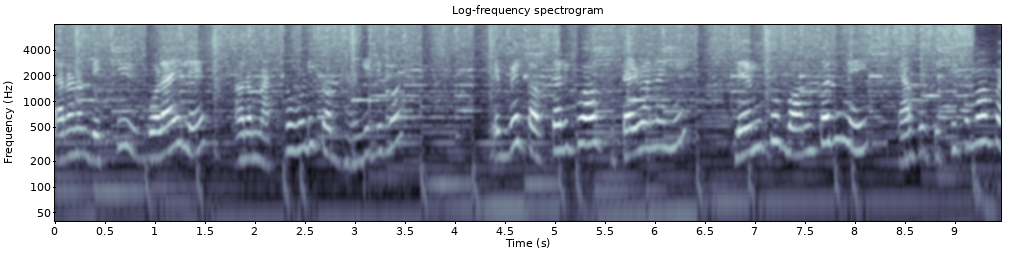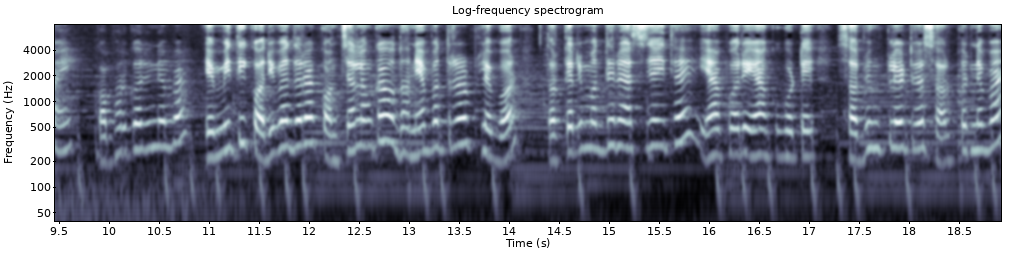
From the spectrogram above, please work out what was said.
কারণ বেশি গোলাইলে আমার মাছ গুড়িক ভাঙ্গি যাব এবার তরকারি আউ ফুটাইবা ফ্লেম কু বন্ধ করে নিয়ে ଏହାକୁ କିଛି ସମୟ ପାଇଁ କଭର କରିନେବା ଏମିତି କରିବା ଦ୍ୱାରା କଞ୍ଚା ଲଙ୍କା ଓ ଧନିଆ ପତ୍ରର ଫ୍ଲେଭର ତରକାରୀ ମଧ୍ୟରେ ଆସିଯାଇଥାଏ। ଏହାପରେ ଏହାକୁ ଗୋଟେ ସର୍ଭିଂ ପ୍ଲେଟ୍ରେ ସର୍ଭ କରିନେବା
